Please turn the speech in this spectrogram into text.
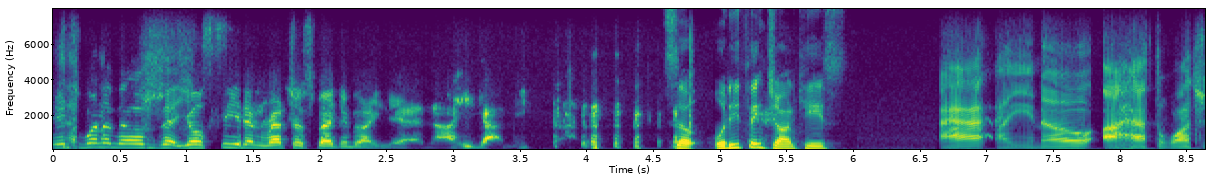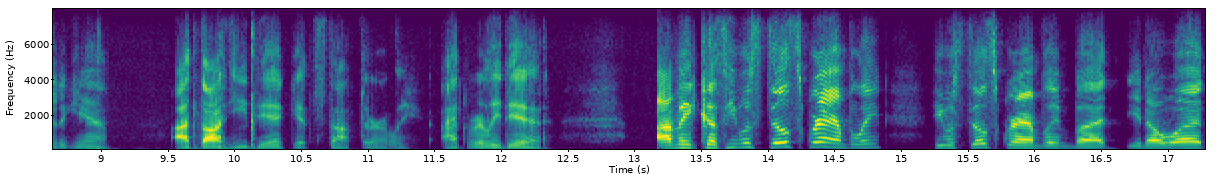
It's one of those that you'll see it in retrospect and be like, yeah, nah, he got me. So, what do you think, John Keys? I, I, you know, I have to watch it again. I thought he did get stopped early. I really did. I mean, because he was still scrambling. He was still scrambling, but you know what?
